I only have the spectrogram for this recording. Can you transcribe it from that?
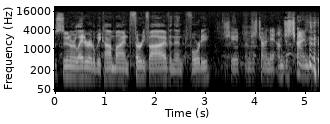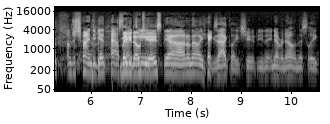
sooner or later, it'll be combine 35 and then 40. Shoot, I'm just trying to. I'm just trying. To, I'm just trying to get past. Make it OTAs? Yeah, I don't know. Yeah, exactly. Shoot, you, you never know in this league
